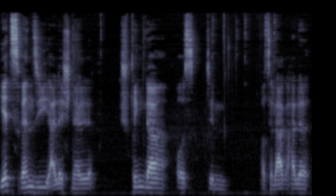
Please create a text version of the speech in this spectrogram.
Jetzt rennen sie alle schnell, springen da aus dem, aus der Lagerhalle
